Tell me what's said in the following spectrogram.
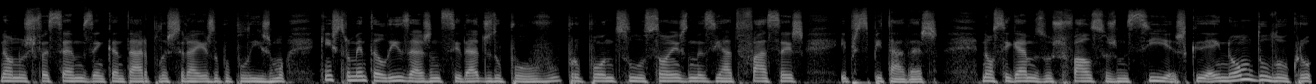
Não nos façamos encantar pelas sereias do populismo que instrumentaliza as necessidades do povo, propondo soluções demasiado fáceis e precipitadas. Não sigamos os falsos messias que, em nome do lucro,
